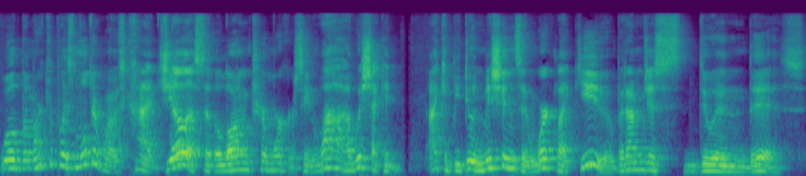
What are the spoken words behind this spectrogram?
well, the marketplace multiplier was kind of jealous of the long-term worker, saying, "Wow, I wish I could I could be doing missions and work like you, but I'm just doing this."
